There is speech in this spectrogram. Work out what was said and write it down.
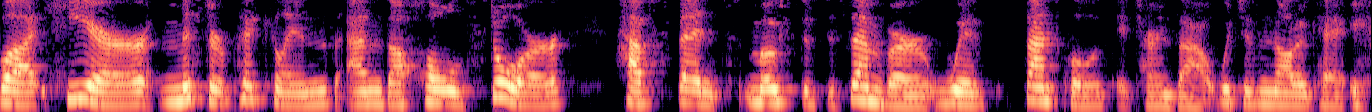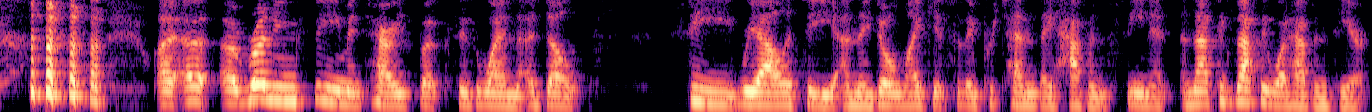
But here, Mr. Picklins and the whole store have spent most of December with Santa Claus, it turns out, which is not okay. a, a running theme in Terry's books is when adults see reality and they don't like it, so they pretend they haven't seen it. And that's exactly what happens here.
